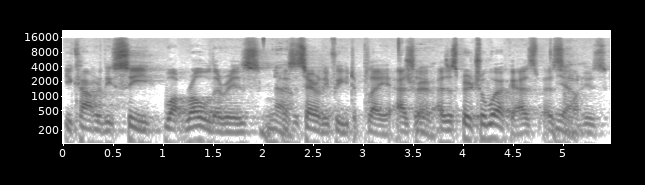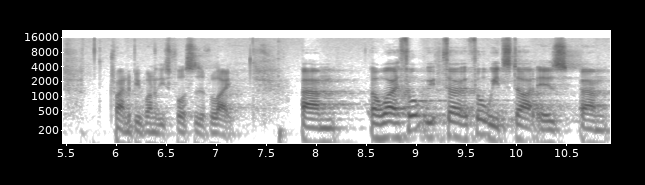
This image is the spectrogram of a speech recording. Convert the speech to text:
you can't really see what role there is no. necessarily for you to play as, a, as a spiritual worker, as, as yeah. someone who's trying to be one of these forces of light. Um, what I thought, we, th- thought we'd start is um,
